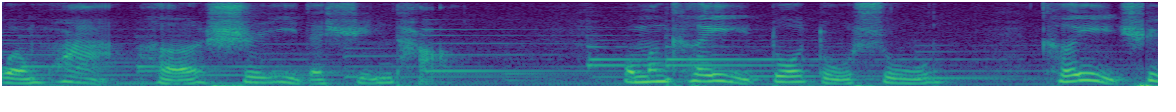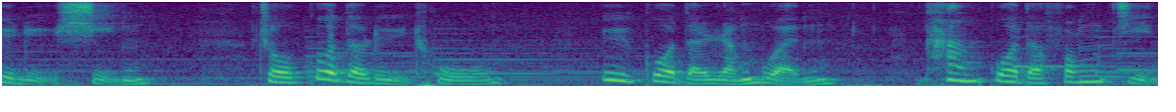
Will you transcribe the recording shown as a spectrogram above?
文化和诗意的熏陶。我们可以多读书，可以去旅行。走过的旅途，遇过的人文，看过的风景，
